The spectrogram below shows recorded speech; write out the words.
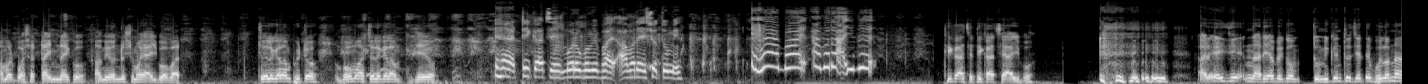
আমার বসার টাইম নাই গো আমি অন্য সময় আইবো আবার। চলে গেলাম ফুটো বৌমা চলে গেলাম যেও। হ্যাঁ ঠিক আছে মরুভূমি ভাই আবার এসো তুমি। হ্যাঁ ভাই আবার আইবে ঠিক আছে ঠিক আছে আইবো আর এই যে নারিয়া বেগম তুমি কিন্তু যেতে ভুলো না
